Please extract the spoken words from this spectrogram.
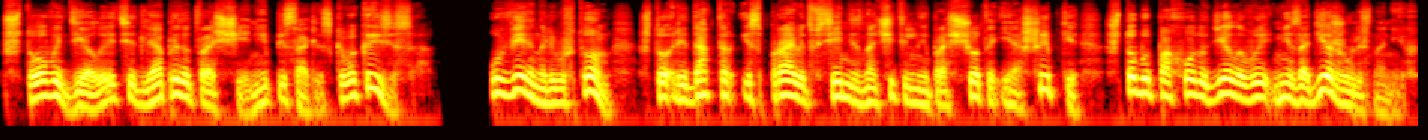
Что вы делаете для предотвращения писательского кризиса? Уверены ли вы в том, что редактор исправит все незначительные просчеты и ошибки, чтобы по ходу дела вы не задерживались на них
